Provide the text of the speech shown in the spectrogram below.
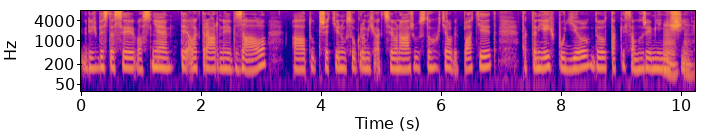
Když byste si vlastně ty elektrárny vzal a tu třetinu soukromých akcionářů z toho chtěl vyplatit, tak ten jejich podíl byl taky samozřejmě hmm, nižší. Hmm, hmm.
